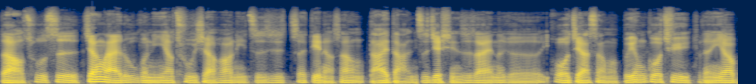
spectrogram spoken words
的好处是，将来如果你要促销的话，你只是在电脑上打一打，你直接显示在那个货架上嘛，不用过去可能要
